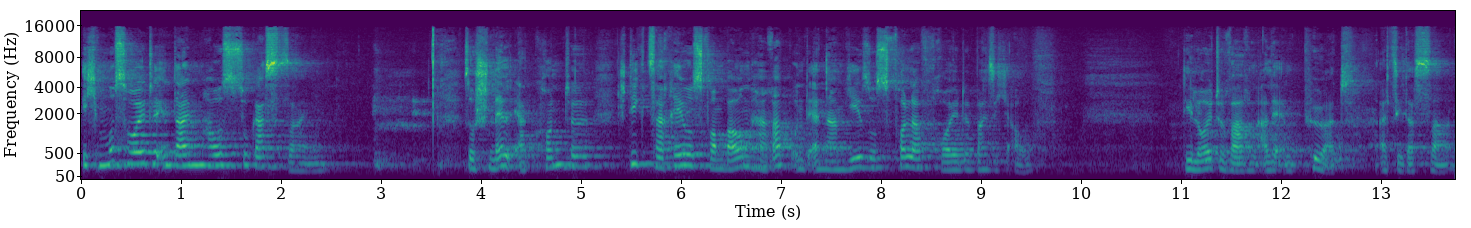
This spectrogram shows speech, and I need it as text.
ich muss heute in deinem Haus zu Gast sein. So schnell er konnte, stieg Zachäus vom Baum herab und er nahm Jesus voller Freude bei sich auf. Die Leute waren alle empört, als sie das sahen.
